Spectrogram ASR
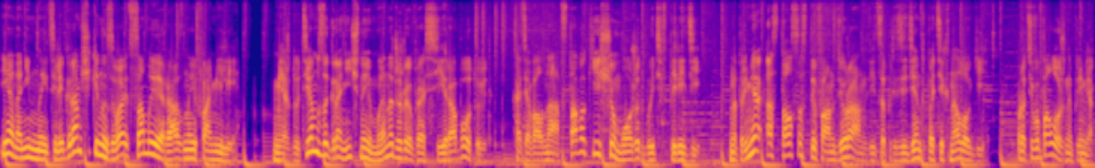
и анонимные телеграмщики называют самые разные фамилии. Между тем, заграничные менеджеры в России работают, хотя волна отставок еще может быть впереди. Например, остался Стефан Дюран, вице-президент по технологии. Противоположный пример.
